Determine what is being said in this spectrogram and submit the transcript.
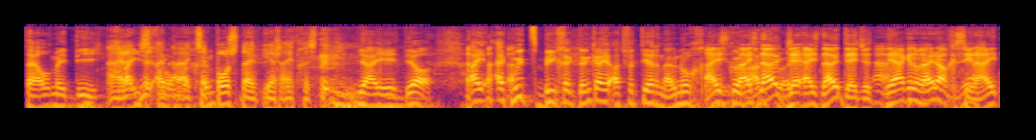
Tel met die Hy lys het van hom hy het sy begin. posduif eers uitgestuur. Ja, hy het ja. Hy ek moet bieg, ek dink hy adverteer nou nog. Hy's hy's nou hy's nou digit. Ja, Nee, ek het hom nou daar gesien. ja. Hy het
